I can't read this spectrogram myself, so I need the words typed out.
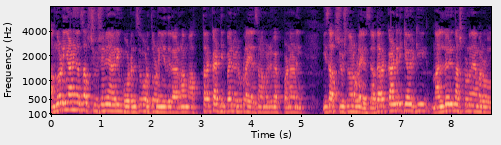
അന്ന് തുടങ്ങിയാണ് ഞാൻ സബ്സ്റ്റിറ്റ്യൂഷന് ഞാൻ ഒരു ഇമ്പോർട്ടൻസ് കൊടുത്തു തുടങ്ങിയത്. കാരണം അത്രയ്ക്ക് അടിപ്പൻ ഒരു പ്ലേയേഴ്സ് നമ്മളൊരു വെപ്പണാണ് ഈ സബ്സ്റ്റിറ്റ്യൂഷൻ എന്ന് പറഞ്ഞ പ്ലേയേഴ്സ് അത് ഇറക്കാണ്ടിരിക്കുന്നവർക്ക് നല്ലൊരു നഷ്ടമാണ് ഞാൻ പറയുള്ളൂ.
